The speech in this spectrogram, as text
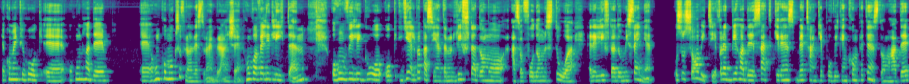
jag kommer inte ihåg, eh, hon hade eh, hon kom också från restaurangbranschen. Hon var väldigt liten och hon ville gå och hjälpa patienten och lyfta dem och alltså få dem att stå eller lyfta dem i sängen. Och så sa vi till, för att vi hade satt gräns med tanke på vilken kompetens de hade,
